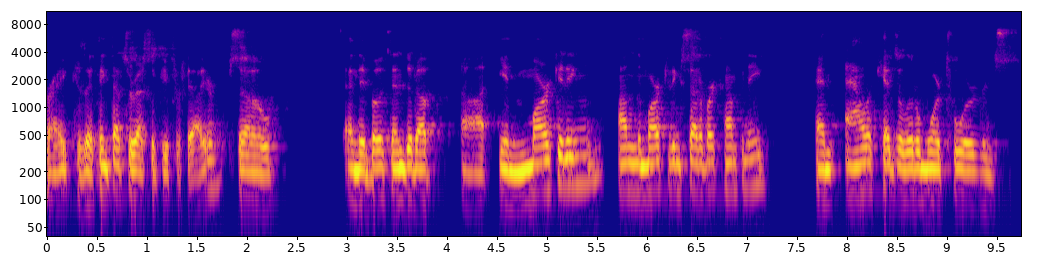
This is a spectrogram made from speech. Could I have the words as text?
right? Because I think that's a recipe for failure. So, and they both ended up uh, in marketing on the marketing side of our company, and Alec heads a little more towards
